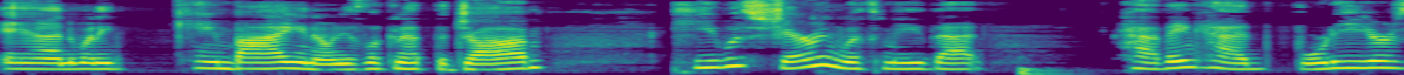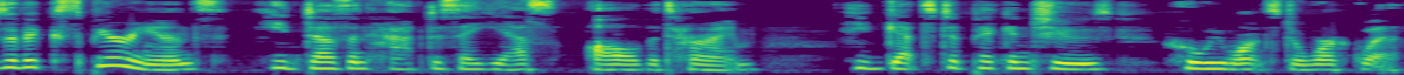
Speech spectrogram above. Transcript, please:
and when he came by, you know, and he's looking at the job, he was sharing with me that having had 40 years of experience, he doesn't have to say yes all the time. He gets to pick and choose who he wants to work with.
